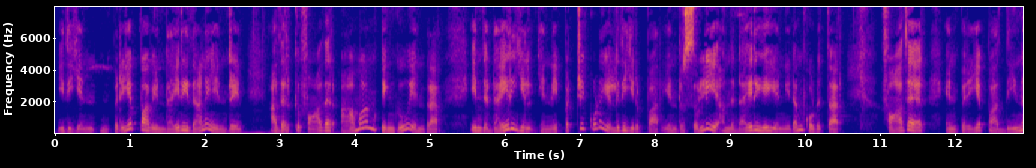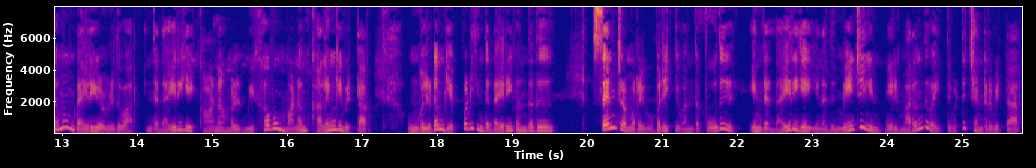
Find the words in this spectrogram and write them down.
இது என் பெரியப்பாவின் டைரி தானே என்றேன். அதற்கு ஃபாதர் ஆமாம் டிங்கு என்றார். இந்த டைரியில் என்னை பற்றி கூட எழுதியிருப்பார் என்று சொல்லி அந்த டைரியை என்னிடம் கொடுத்தார். ஃபாதர் என் பெரியப்பா தினமும் டைரி எழுதுவார். இந்த டைரியை காணாமல் மிகவும் மனம் கலங்கி விட்டார் உங்களிடம் எப்படி இந்த டைரி வந்தது? சென்ற முறை உவரிக்கு வந்தபோது இந்த டைரியை எனது மேஜையின் மேல் மறந்து வைத்துவிட்டு சென்று விட்டார்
